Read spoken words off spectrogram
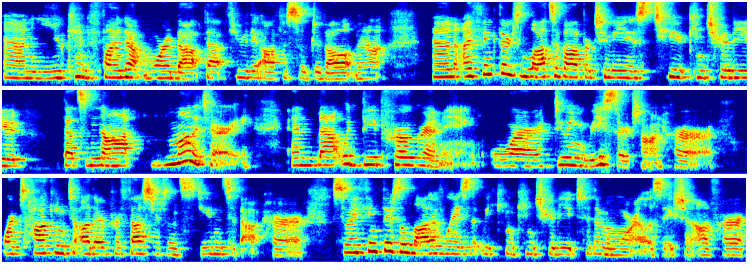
and you can find out more about that through the Office of Development. And I think there's lots of opportunities to contribute that's not monetary. And that would be programming or doing research on her or talking to other professors and students about her. So I think there's a lot of ways that we can contribute to the memorialization of her.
